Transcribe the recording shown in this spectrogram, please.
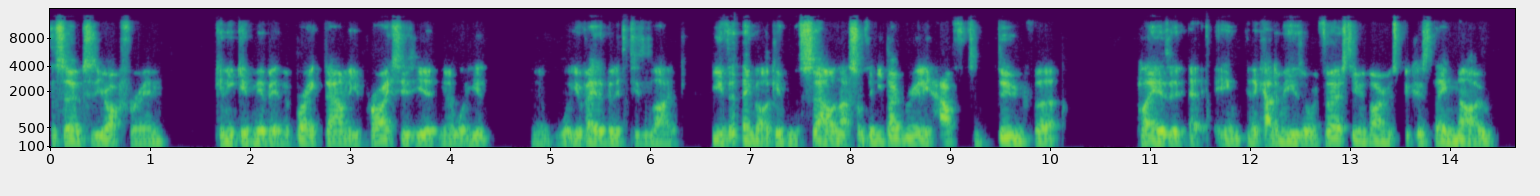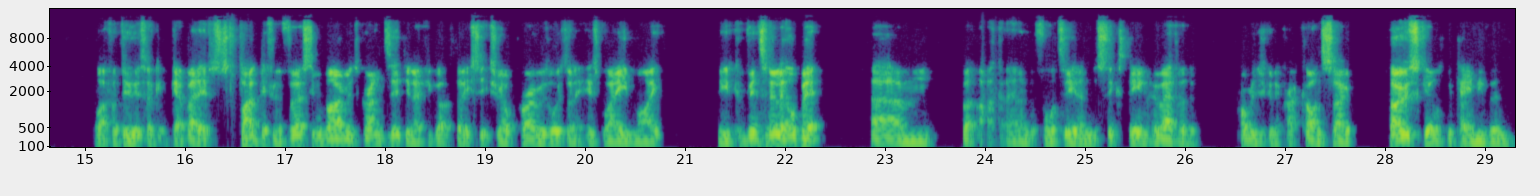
the services you're offering. Can you give me a bit of a breakdown of your prices, your, you know, what you, you know, what your availability is like? You've then got to give them the sell, and that's something you don't really have to do for players in, in, academies or reverse team environments because they know, well, if I do this, I get better. It's slightly different in first team environments. Granted, you know, if you've got a 36 year old pro who's always done it his way, he might need convincing a little bit. Um, but under 14, under 16, whoever, they're probably just going to crack on. So those skills became even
